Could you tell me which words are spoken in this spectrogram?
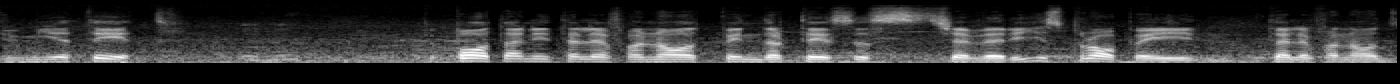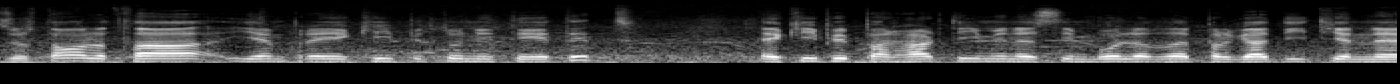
2008. Mhm. Po tani telefonatë prej ndërtesës qeverisë, pra prej telefonat zyrtarë, tha jem prej ekipit të unitetit, Ekipi për hartimin e simboleve dhe përgaditjen e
